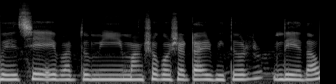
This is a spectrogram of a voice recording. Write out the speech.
হয়েছে, এবার তুমি মাংস কষাটা এর ভিতর দিয়ে দাও।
